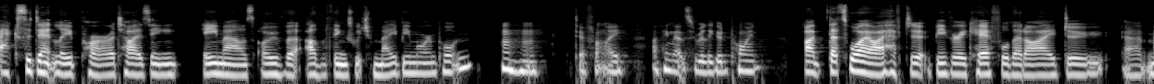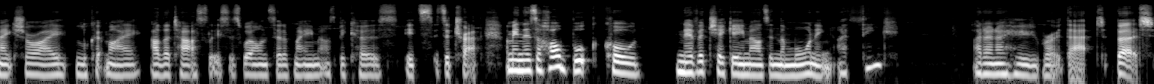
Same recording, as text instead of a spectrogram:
accidentally prioritizing emails over other things which may be more important. Mm-hmm. Definitely. I think that's a really good point. I, that's why I have to be very careful that I do uh, make sure I look at my other task list as well instead of my emails because it's it's a trap. I mean, there's a whole book called "Never Check Emails in the Morning." I think I don't know who wrote that, but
